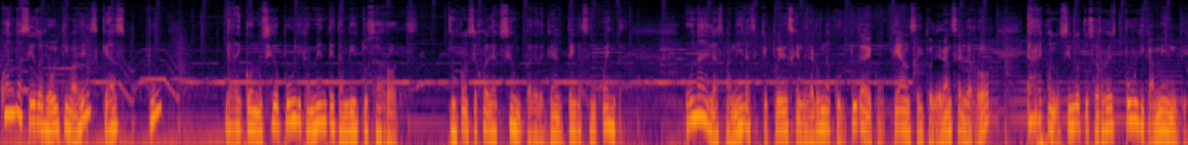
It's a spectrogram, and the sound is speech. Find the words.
¿Cuándo ha sido la última vez que has tú reconocido públicamente también tus errores? Un consejo de acción para que tengas en cuenta. Una de las maneras en que puedes generar una cultura de confianza y tolerancia al error es reconociendo tus errores públicamente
